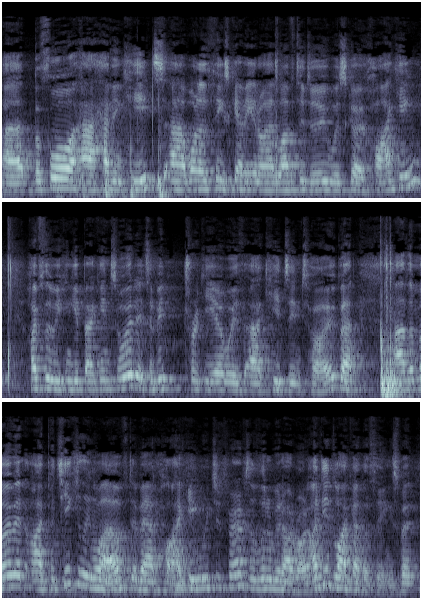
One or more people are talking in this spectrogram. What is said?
Uh, before uh, having kids, uh, one of the things Gabby and I love to do was go hiking. Hopefully, we can get back into it. It's a bit trickier with uh, kids in tow, but uh, the moment I particularly loved about hiking, which is perhaps a little bit ironic, I did like other things, but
